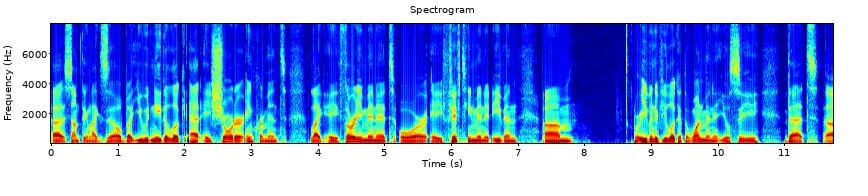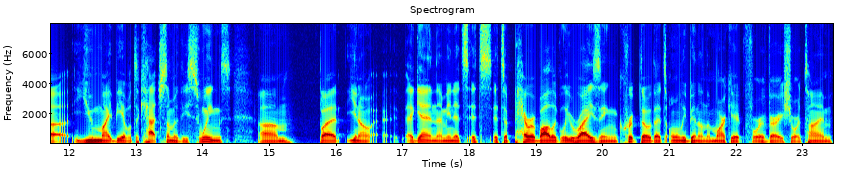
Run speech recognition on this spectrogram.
uh, something like ZIL, but you would need to look at a shorter increment, like a 30 minute or a 15 minute, even. Um, or even if you look at the one minute, you'll see that uh, you might be able to catch some of these swings. Um, but you know again i mean it's it's it's a parabolically rising crypto that's only been on the market for a very short time.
